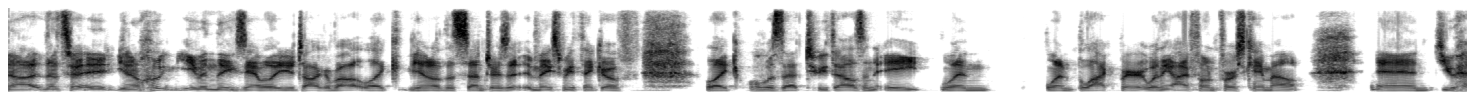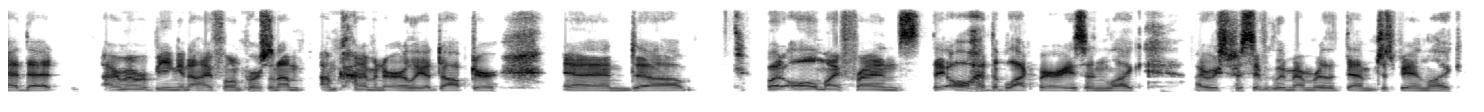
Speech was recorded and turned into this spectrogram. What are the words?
no, that's you know even the example that you talk about, like you know dissenters, it, it makes me think of like what was that 2008 when when BlackBerry when the iPhone first came out, and you had that. I remember being an iPhone person. I'm I'm kind of an early adopter, and um, but all my friends they all had the blackberries and like i specifically remember them just being like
